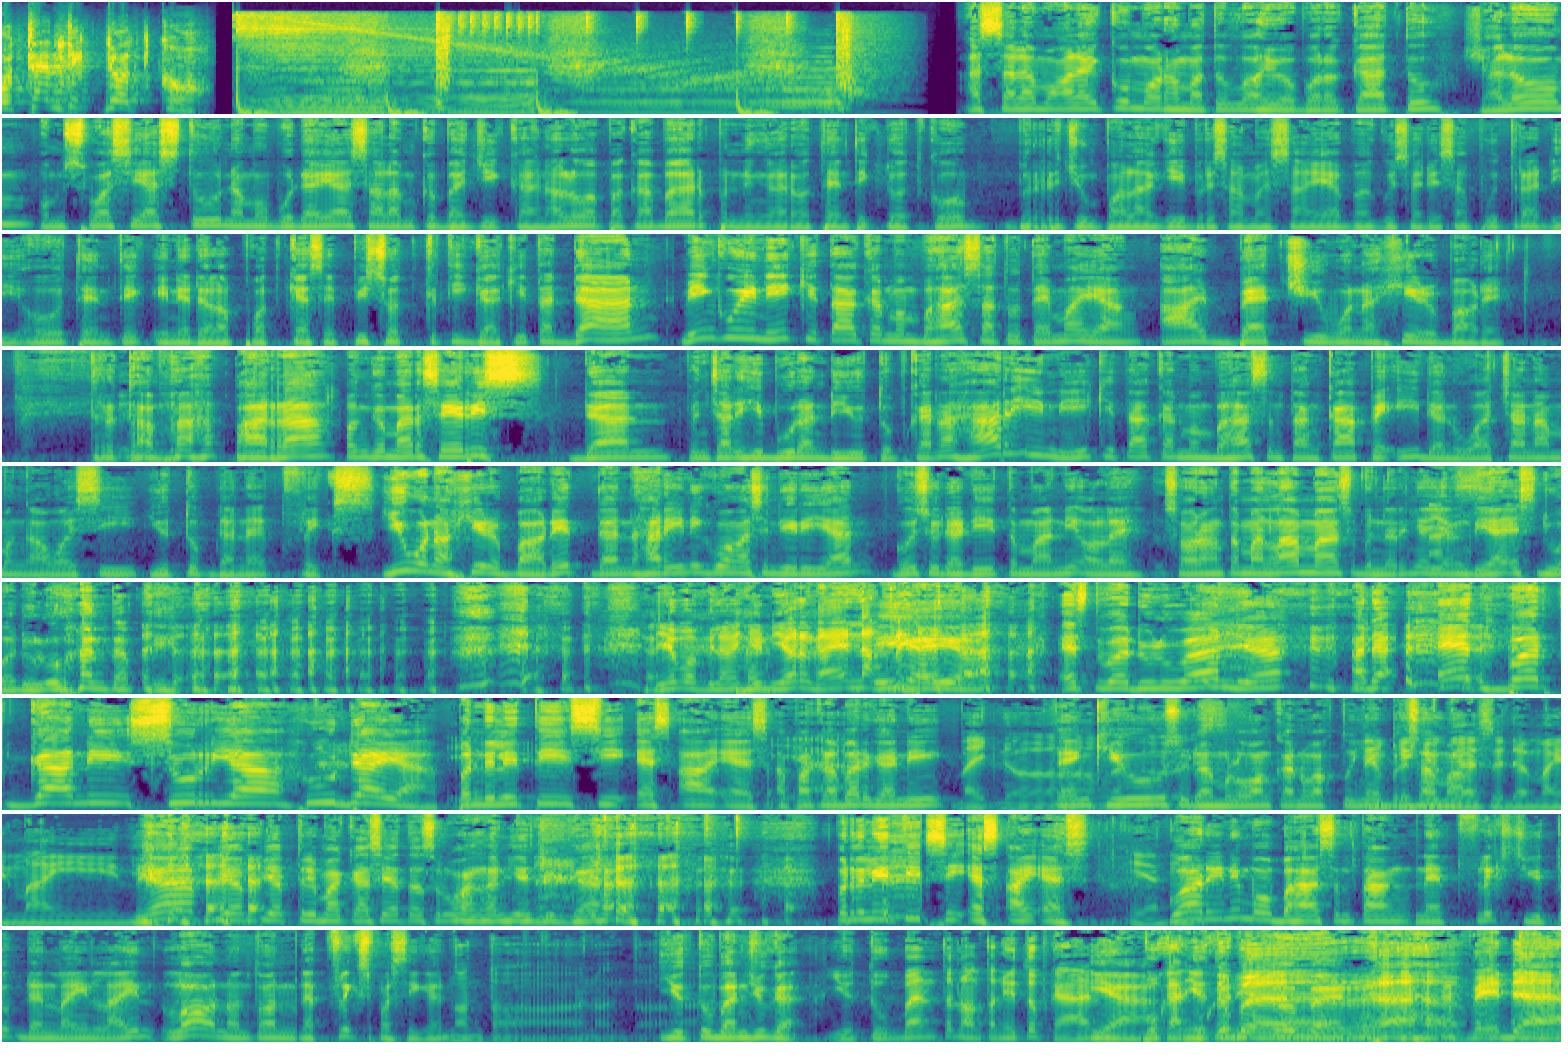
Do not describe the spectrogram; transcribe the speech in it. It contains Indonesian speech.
authentic.co. Assalamualaikum warahmatullahi wabarakatuh. Shalom, Om Swastiastu, Namo Buddhaya, Salam Kebajikan. Halo apa kabar pendengar Authentic.co Berjumpa lagi bersama saya Bagus Ade Saputra di Authentic. Ini adalah podcast episode ketiga kita Dan minggu ini kita akan membahas satu tema yang I bet you wanna hear about it terutama para penggemar series dan pencari hiburan di YouTube. Karena hari ini kita akan membahas tentang KPI dan wacana mengawasi YouTube dan Netflix. You wanna hear about it? Dan hari ini gue nggak sendirian, gue sudah ditemani oleh seorang teman lama sebenarnya yang dia S2 duluan tapi. Dia mau bilang junior nggak enak. iya iya S2 duluan ya ada Edward Gani Surya Hudaya peneliti CSIS apa Iya. kabar Gani Baik dong. Thank you bagus. sudah meluangkan waktunya Thank you bersama juga sudah main-main. Yap, yap, yap. Terima kasih atas ruangannya juga. Peneliti CSIS. Iya. Gua hari ini mau bahas tentang Netflix, YouTube dan lain-lain. Lo nonton Netflix pasti kan? Nonton. YouTubean juga. YouTubean tuh nonton YouTube kan? Iya, Bukan, bukan YouTuber. YouTuber. Beda.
